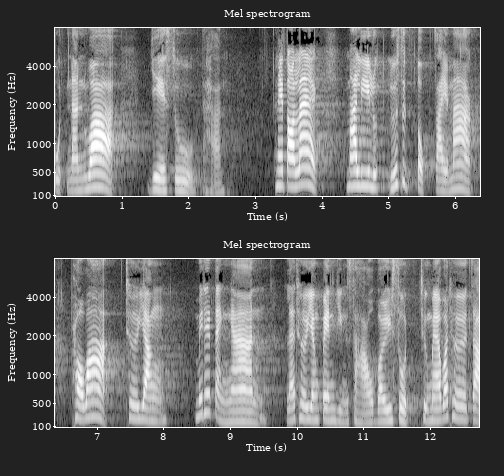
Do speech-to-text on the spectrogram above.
บุตรนั้นว่าเยซูนะคะในตอนแรกมารีรู้สึกตกใจมาก เพราะว่าเธอยังไม่ได้แต่งงาน และเธอยังเป็นหญิงสาวบริสุทธิ์ ถึงแม้ว่าเธอจะ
